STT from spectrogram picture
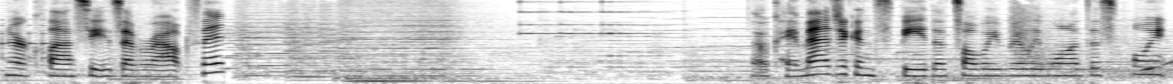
In her classy as ever outfit. Okay, magic and speed, that's all we really want at this point.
